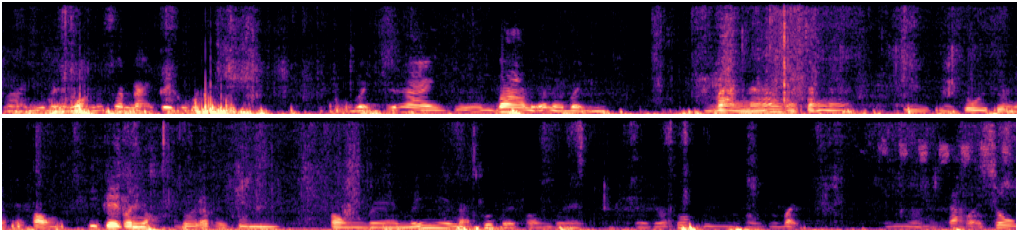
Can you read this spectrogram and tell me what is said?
và như vậy ngọn nó xoăn lại cây không phát triển bệnh thứ hai, thứ ba nữa là bệnh vàng lá và trắng lá thì, tôi thường là phải phòng. Khi cây còn nhỏ tôi đã phải phun phòng về mấy loại thuốc để phòng về để cho thuốc ừ, phòng cho bệnh. Nhưng mà các loại sâu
